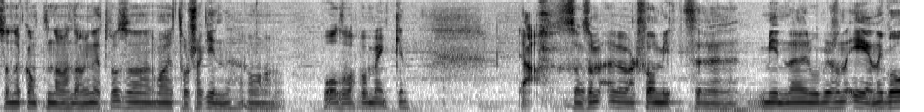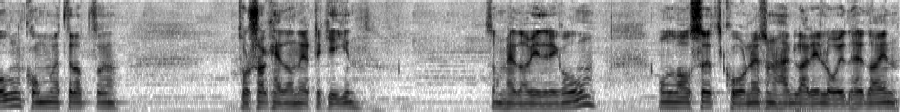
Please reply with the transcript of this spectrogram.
Så når kampen dagen etterpå så var Torsak inne, og Pål var på benken. Ja, sånn som i hvert fall mitt uh, minne, Robert. Sånn ene goalen kom etter at uh, Torsak heada ned til Keegan, som heada videre i goalen. Og det var også et corner som Larry Lloyd heada inn.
